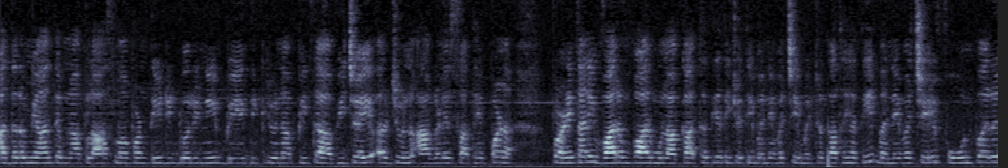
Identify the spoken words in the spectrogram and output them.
આ દરમિયાન તેમના ક્લાસમાં ભણતી ડિંડોલીની બે દીકરીઓના પિતા વિજય, અર્જુન આગળ સાથે પણ પ્રણીતાની વારંવાર મુલાકાત થતી હતી, જેથી બંને વચ્ચે મિત્રતા થઈ હતી. બંને વચ્ચે ફોન પર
